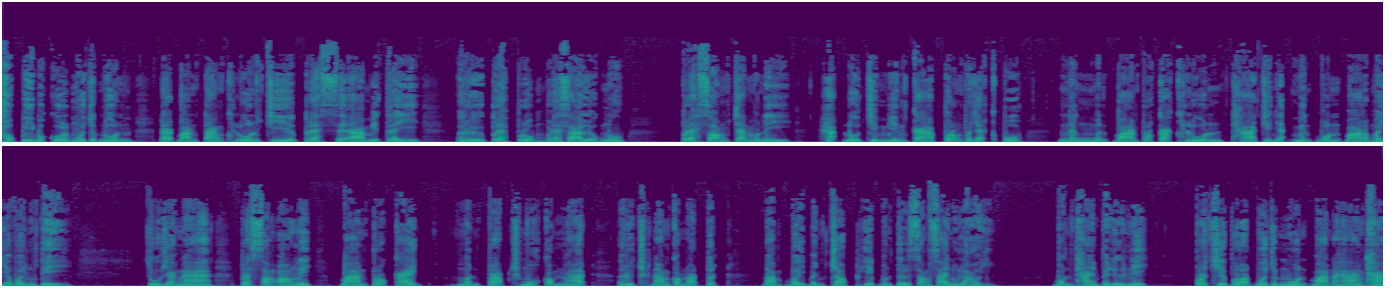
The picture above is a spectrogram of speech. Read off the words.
ខុសពីបុគ្គលមួយចំនួន ដែលបានតាំងខ្លួនជាព្រះសិអាមេត្រី ឬព្រះព្រំរក្សាលោកនោះព្រះសង្ឃច័ន្ទមុនីហាក់ដូចជាមានការប្រុងប្រយ័ត្នខ្ពស់និងមិនបានប្រកាសខ្លួនថាជាអ្នកមានបុណ្យបារមីអ្វីនោះទេទោះយ៉ាងណាព្រះសង្ឃអង្គនេះបានប្រកែកមិនប្រាប់ឈ្មោះកំណើតឬឆ្នាំកំណើតពិត ដើម្បីបញ្ចប់ភាពមន្ទិលសង្ស័យនោះឡើយបន្ថែមពីលើនេះប្រជាពលរដ្ឋមួយចំនួនបានអះអាងថា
